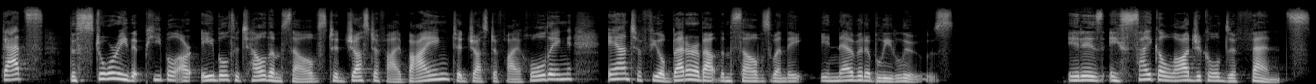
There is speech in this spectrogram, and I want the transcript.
That's the story that people are able to tell themselves to justify buying, to justify holding, and to feel better about themselves when they inevitably lose. It is a psychological defense.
